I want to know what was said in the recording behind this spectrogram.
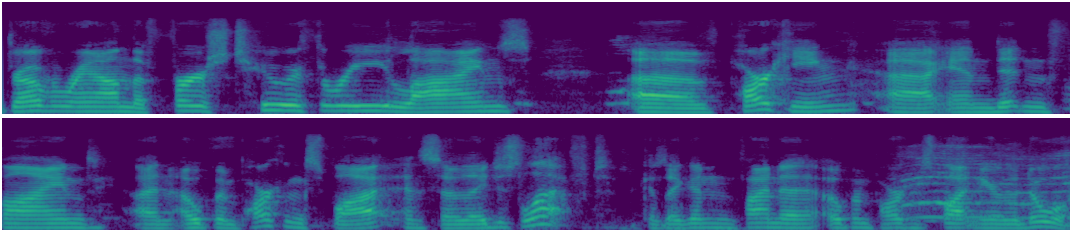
drove around the first two or three lines of parking uh, and didn't find an open parking spot. And so they just left because they couldn't find an open parking spot near the door.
